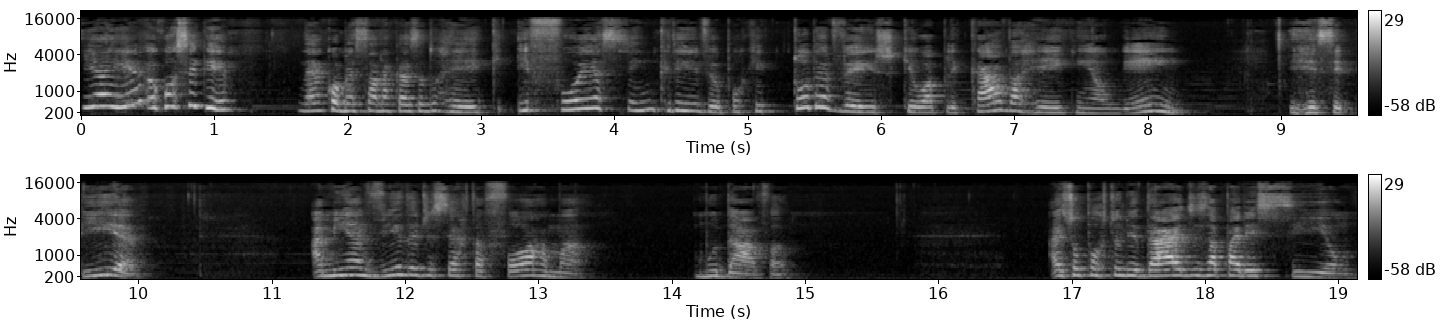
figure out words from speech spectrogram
E aí eu consegui né, começar na casa do reiki. E foi assim incrível, porque toda vez que eu aplicava reiki em alguém e recebia, a minha vida de certa forma mudava. As oportunidades apareciam,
